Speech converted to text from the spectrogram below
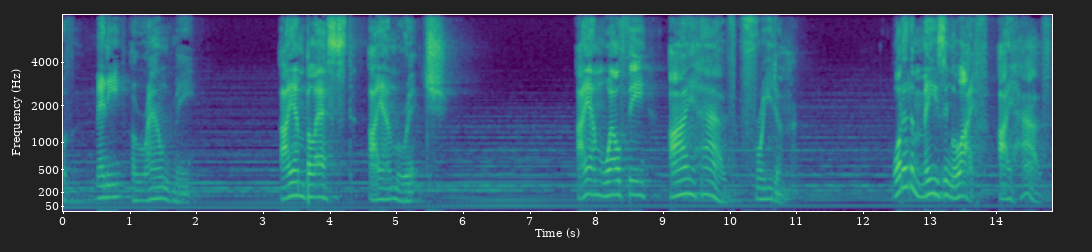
of many around me. I am blessed. I am rich. I am wealthy. I have freedom. What an amazing life I have.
